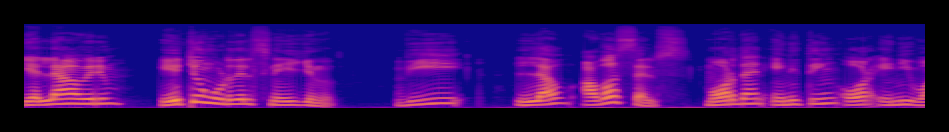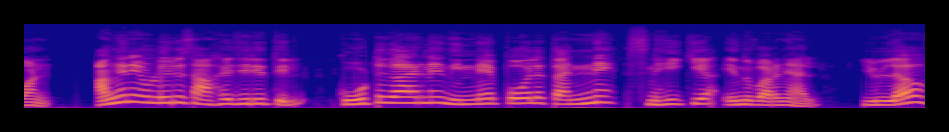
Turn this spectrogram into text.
എല്ലാവരും ഏറ്റവും കൂടുതൽ സ്നേഹിക്കുന്നത്. We love ourselves more than anything or anyone അങ്ങനെയുള്ളൊരു സാഹചര്യത്തിൽ കൂട്ടുകാരനെ നിന്നെപ്പോലെ തന്നെ സ്നേഹിക്കുക എന്ന് പറഞ്ഞാൽ you love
